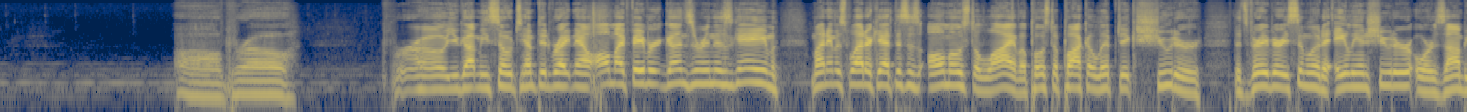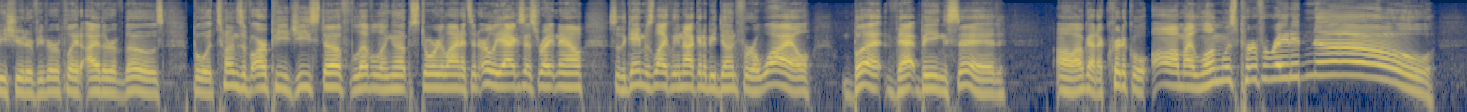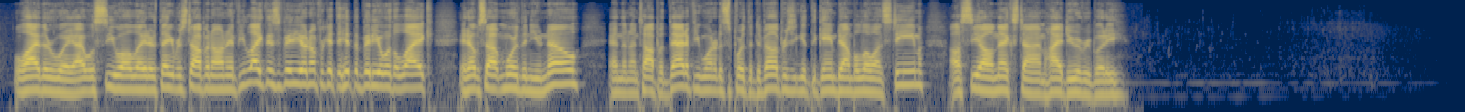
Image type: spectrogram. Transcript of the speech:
Oh, bro. Bro, you got me so tempted right now. All my favorite guns are in this game. My name is Splattercat. This is Almost Alive, a post-apocalyptic shooter that's very, very similar to Alien Shooter or Zombie Shooter if you've ever played either of those, but with tons of RPG stuff, leveling up, storyline. It's in early access right now, so the game is likely not going to be done for a while, but that being said, oh, I've got a critical. Oh, my lung was perforated? No! Well, either way, I will see you all later. Thank you for stopping on. If you like this video, don't forget to hit the video with a like. It helps out more than you know. And then on top of that, if you wanted to support the developers, you can get the game down below on Steam. I'll see y'all next time. Hi, do everybody.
